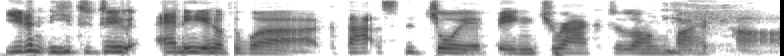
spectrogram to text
You don't need to do any of the work. That's the joy of being dragged along by a car.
